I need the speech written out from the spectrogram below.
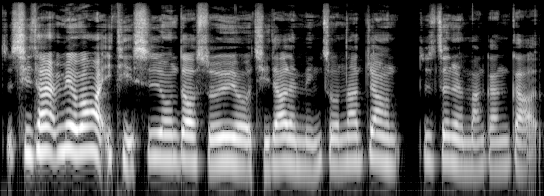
其他人没有办法一体适用到所有其他的民众，那这样就真的蛮尴尬的。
